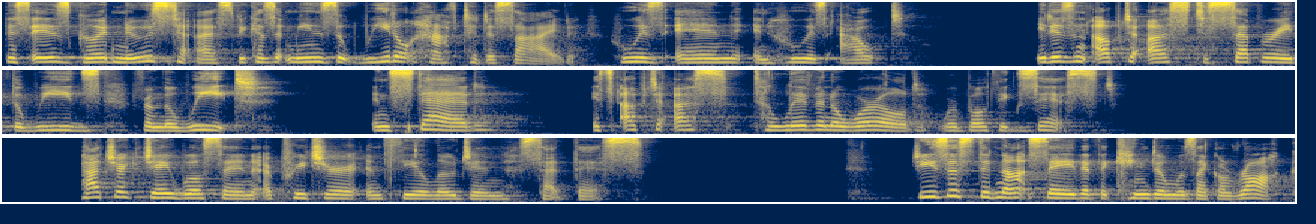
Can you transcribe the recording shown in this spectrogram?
This is good news to us because it means that we don't have to decide who is in and who is out. It isn't up to us to separate the weeds from the wheat. Instead, it's up to us to live in a world where both exist. Patrick J. Willson, a preacher and theologian, said this Jesus did not say that the kingdom was like a rock,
